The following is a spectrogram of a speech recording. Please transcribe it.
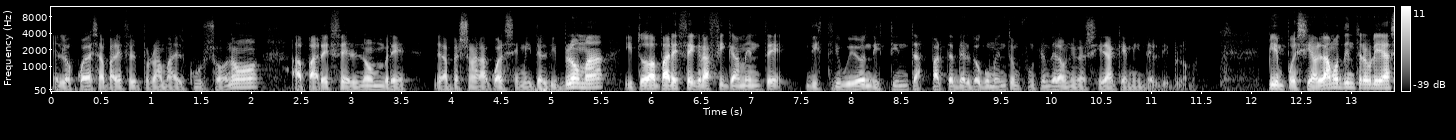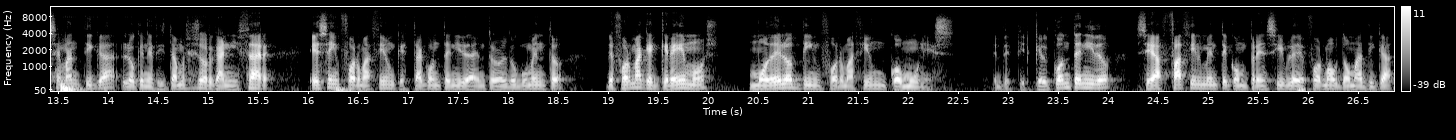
en los cuales aparece el programa del curso o no, aparece el nombre de la persona a la cual se emite el diploma y todo aparece gráficamente distribuido en distintas partes del documento en función de la universidad que emite el diploma. Bien, pues si hablamos de interoperabilidad semántica, lo que necesitamos es organizar esa información que está contenida dentro del documento de forma que creemos modelos de información comunes. Es decir, que el contenido sea fácilmente comprensible de forma automática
